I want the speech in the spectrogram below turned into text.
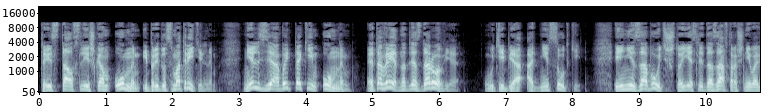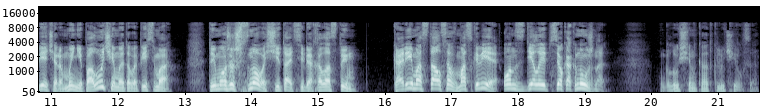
Ты стал слишком умным и предусмотрительным. Нельзя быть таким умным. Это вредно для здоровья. У тебя одни сутки. И не забудь, что если до завтрашнего вечера мы не получим этого письма, ты можешь снова считать себя холостым. Карим остался в Москве, он сделает все как нужно. Глущенко отключился.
